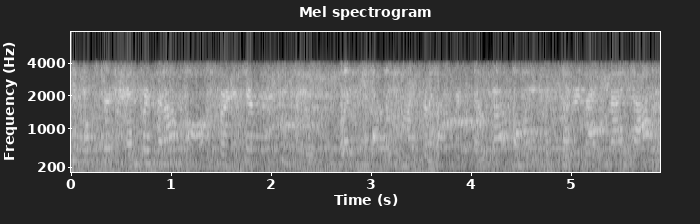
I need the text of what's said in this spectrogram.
an extra 10% off all furniture purchases. Like the Ellie Microfiber Sofa, only $699.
